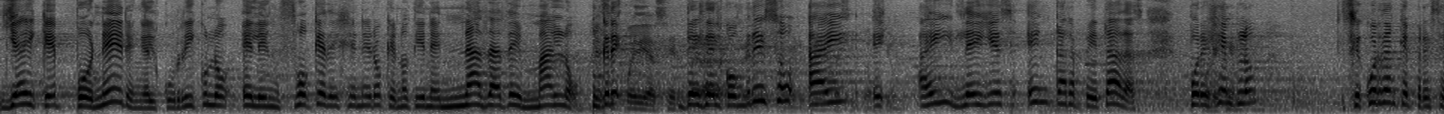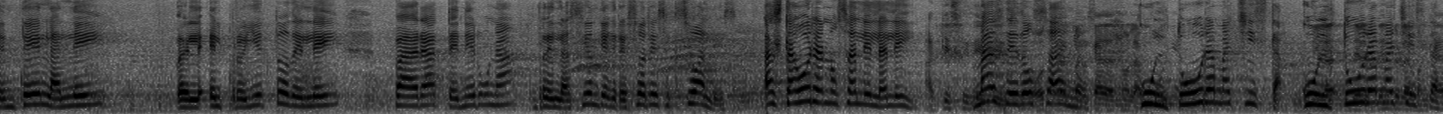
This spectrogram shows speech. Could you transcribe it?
y hay que poner en el currículo el enfoque de género que no tiene nada de malo. Desde el Congreso hay, eh, hay leyes encarpetadas. Por, ejemplo, ¿se acuerdan que presenté la ley, el, proyecto de ley para tener una relación de agresores sexuales. Hasta ahora no sale la ley. Más de dos años. cultura machista, cultura machista.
